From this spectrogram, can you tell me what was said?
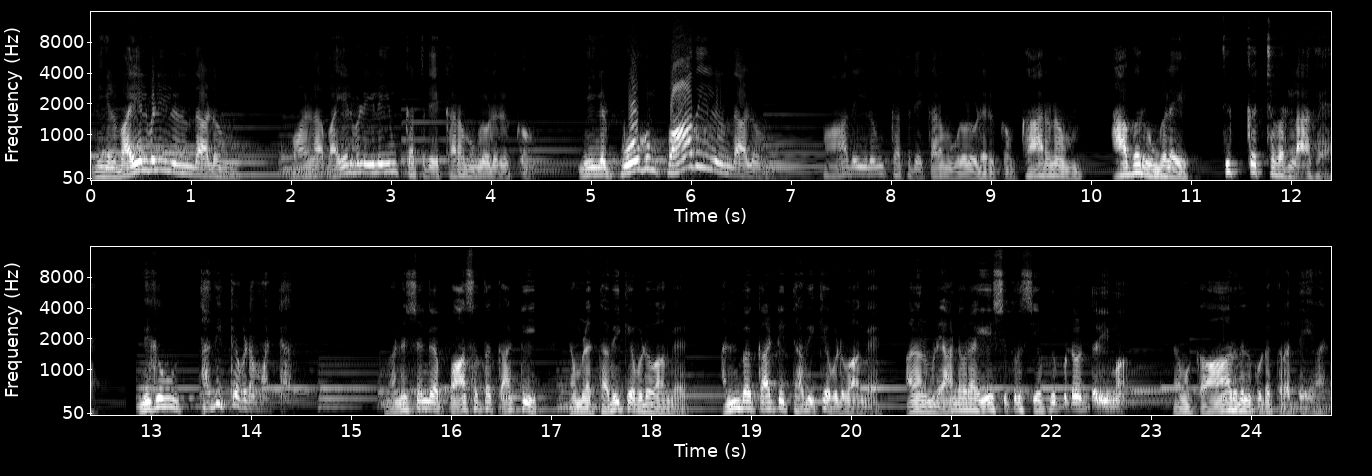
நீங்கள் வயல்வெளியில் இருந்தாலும் வள- வயல்வெளியிலையும் கர்த்தருடைய கரம் உங்களோடு இருக்கும். நீங்கள் போகும் பாதையில் இருந்தாலும் பாதையிலும் கர்த்தருடைய கரம் உங்களோடு இருக்கும். காரணம் அவர் உங்களை திக்கற்றவர்களாக மிகவும் தவிக்க விட மாட்டார் மனுஷங்க பாசத்தை காட்டி நம்மளை தவிக்க விடுவாங்க. அன்பை காட்டி தவிக்க விடுவாங்க. ஆனா நம்முடைய ஆண்டவராக இயேசு கிறிஸ்து எப்படிப்பட்டவர் தெரியுமா? நமக்கு ஆறுதல் கொடுக்கிற தேவன்.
